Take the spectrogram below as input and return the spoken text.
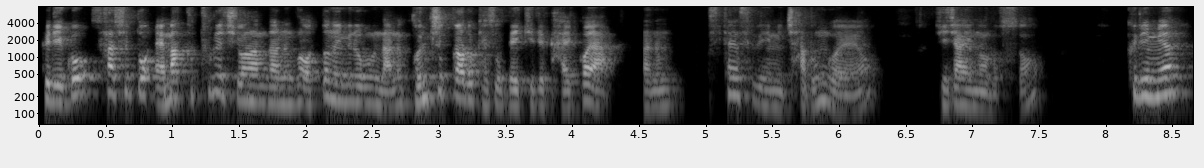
그리고 사실 또 에마크2를 지원한다는 건 어떤 의미로 보면 나는 건축가로 계속 내 길을 갈 거야 라는 스탠스를 이미 잡은 거예요. 디자이너로서. 그러면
